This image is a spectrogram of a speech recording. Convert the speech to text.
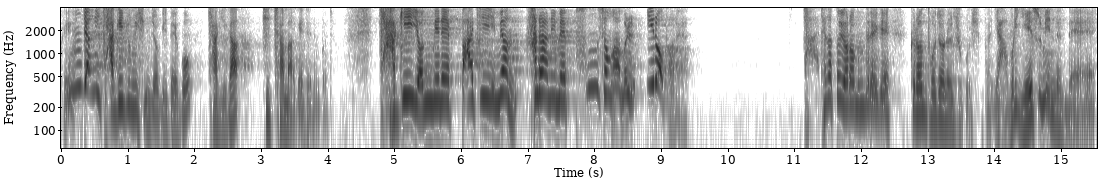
굉장히 자기중심적이 되고 자기가 비참하게 되는 거죠. 자기 연민에 빠지면 하나님의 풍성함을 잃어버려요. 자, 제가 또 여러분들에게 그런 도전을 주고 싶어요. 야, 우리 예수 믿는데,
